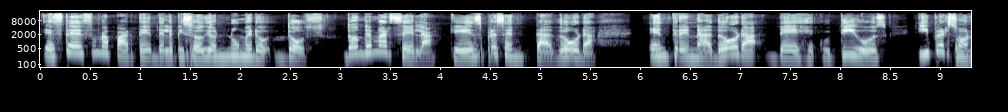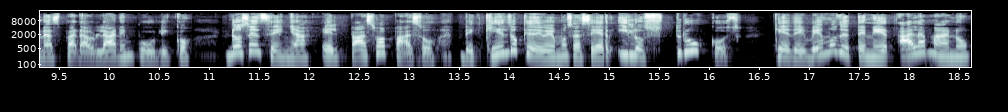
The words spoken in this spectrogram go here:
Esta es una parte del episodio número 2, donde Marcela, que es presentadora, entrenadora de ejecutivos y personas para hablar en público, nos enseña el paso a paso de qué es lo que debemos hacer y los trucos que debemos de tener a la mano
